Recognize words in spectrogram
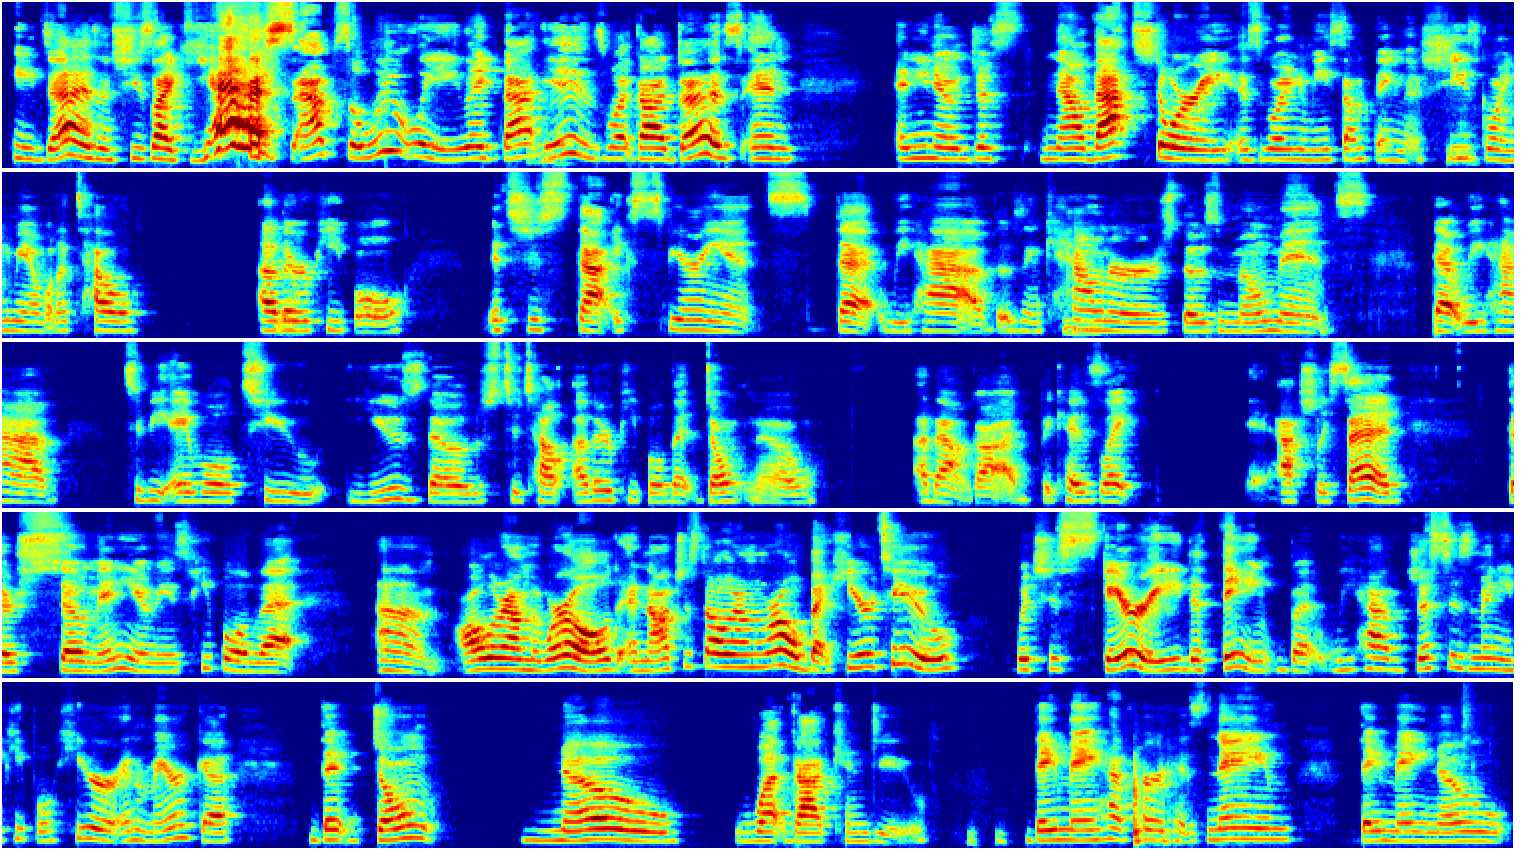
he does. And she's like, yes, absolutely. Like, that Hmm. what God does. And, and, you know, just now that story is going to be something that she's going to be able to tell other people. It's just that experience that we have, those encounters, those moments that we have to be able to use those to tell other people that don't know about God. Because, like Ashley said, there's so many of these people that um, all around the world, and not just all around the world, but here too, which is scary to think, but we have just as many people here in America that don't know what God can do. They may have heard his name, they may know,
